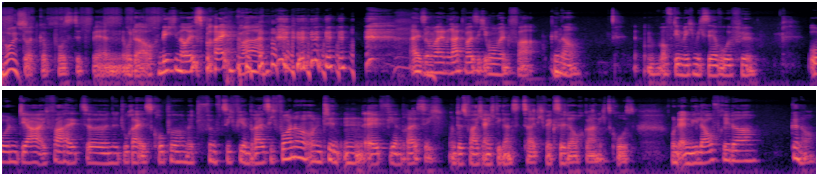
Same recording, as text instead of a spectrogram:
neues? dort gepostet werden. Oder auch nicht neues Bike, Mann. also mein Rad, was ich im Moment fahre. Genau. Auf dem ich mich sehr wohl fühle. Und ja, ich fahre halt äh, eine Dura-S-Gruppe mit 50-34 vorne und hinten 11-34. Und das fahre ich eigentlich die ganze Zeit. Ich wechsle da auch gar nichts groß. Und NW-Laufräder, genau.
